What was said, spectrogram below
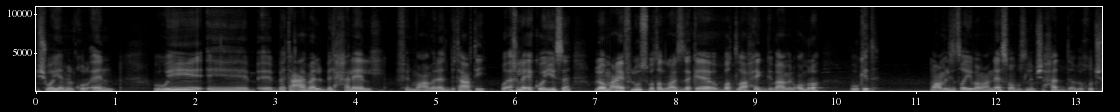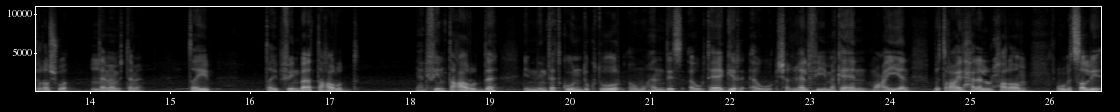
شوية من القرآن. وبتعامل بالحلال في المعاملات بتاعتي وأخلاقي كويسة ولو معايا فلوس بطلع الزكاة بطلع حج بعمل عمرة وكده. معاملتي طيبة مع الناس ما بظلمش حد ما باخدش رشوة. مم. تمام التمام طيب طيب فين بقى التعارض؟ يعني فين تعارض ده؟ إن أنت تكون دكتور أو مهندس أو تاجر أو شغال في مكان معين بتراعي الحلال والحرام وبتصلي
